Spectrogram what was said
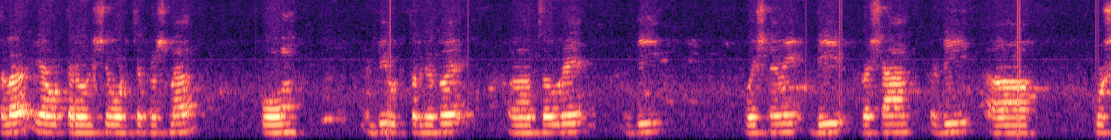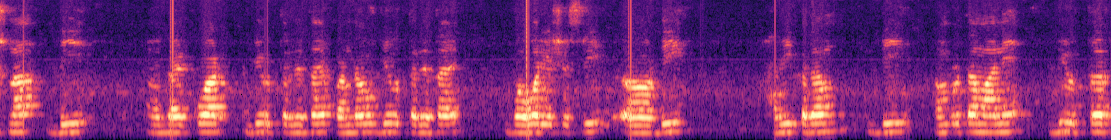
चला या उत्तरावर शेवटचे प्रश्न. ओम. डी उत्तर देतोय. Chaure. D Vaishnavi. D Prashant. D Krishna. D Gaikwad. D उत्तर देत आहे पांडव. डी उत्तर देत आहे Bhavar Yashasvi. D Hari Kadam. D Amruta Mane. D उत्तर.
